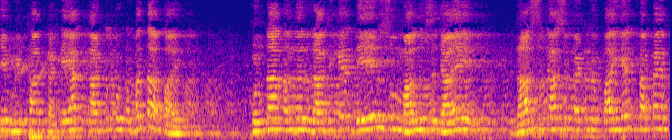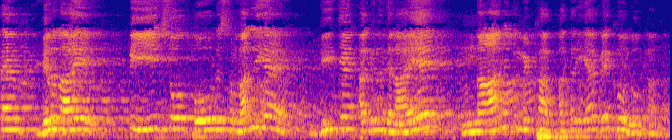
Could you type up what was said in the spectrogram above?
ਜੇ ਮਿੱਠਾ ਕਟਿਆ, ਕੱਟ ਕੁੱਟ ਬੱਧਾ ਪਾਏ। ਖੁੰਡਾ ਅੰਦਰ ਰੱਖ ਕੇ ਦੇਨ ਸੋ ਮਲ ਸਜਾਏ। ਰਸ ਕਸ ਕਟਰ ਪਾਈਐ ਤਪੈ ਤੈ ਦਿਲ ਲਾਏ। ਭੀ ਸੋ ਭੋਗ ਸੰਭਾਲੀਐ, ਦੀਜੈ ਅਗਨ ਜਲਾਏ। ਨਾਨਕ ਮਿੱਠਾ ਪਤਰੀਐ ਵੇਖੋ ਲੋਕਾਂ ਦਾ।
